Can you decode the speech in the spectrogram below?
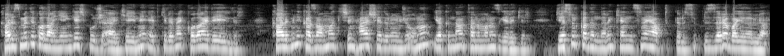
Karizmatik olan yengeç burcu erkeğini etkilemek kolay değildir. Kalbini kazanmak için her şeyden önce onu yakından tanımanız gerekir. Cesur kadınların kendisine yaptıkları sürprizlere bayılırlar.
